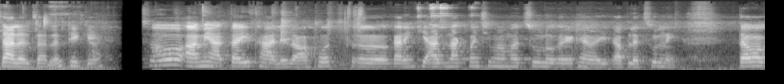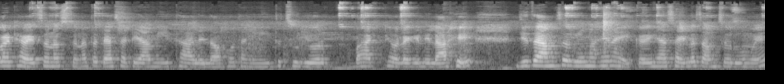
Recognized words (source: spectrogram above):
चालेल चालेल ठीक आहे. सो आम्ही आता इथं आलेलो आहोत कारण की आज नागपंचमीमुळे चूल वगैरे ठेवाय आपलं चूल नाही. तवा वगैरे ठेवायचं नसतं ना तर त्यासाठी आम्ही इथं आलेलो आहोत आणि इथं चुलीवर भात ठेवला गेलेला आहे. जिथं आमचं रूम आहे ना इकडे ह्या साईडलाच आमचं रूम आहे.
